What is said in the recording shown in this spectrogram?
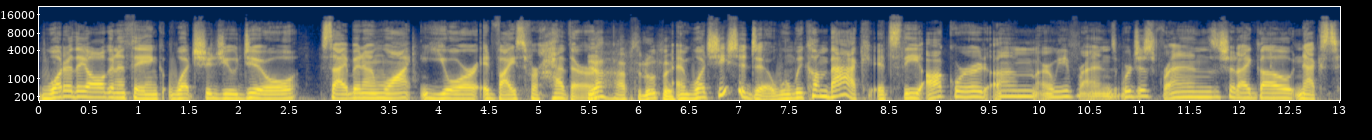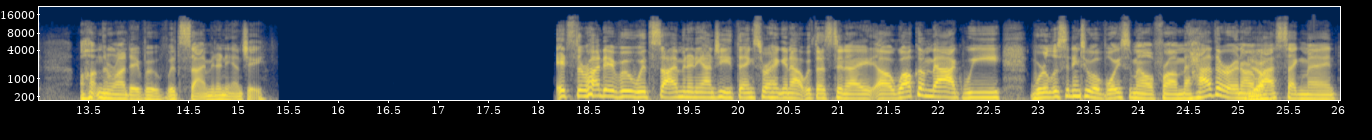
What are they all going to think? What should you do? Simon, I want your advice for Heather. Yeah, absolutely. And what she should do when we come back. It's the awkward, um, are we friends? We're just friends. Should I go? Next on the rendezvous with Simon and Angi. It's the rendezvous with Simon and Angi. Thanks for hanging out with us tonight. Uh, welcome back. We were listening to a voicemail from Heather in our Yeah. last segment,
